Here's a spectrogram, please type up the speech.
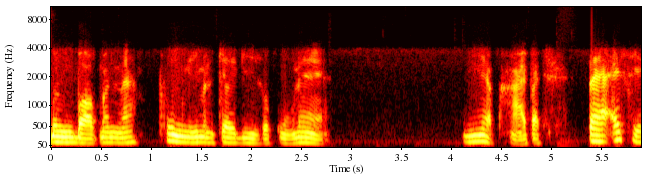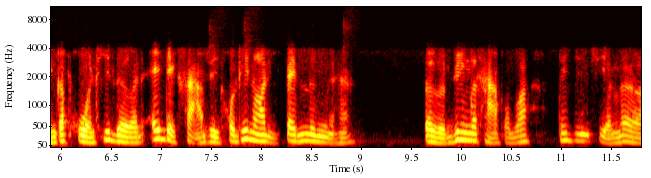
มึงบอกมันนะพรุ่งนี้มันเจอดีกว่ากูแน่ เงียบหายไป แต่ไอเสียงกระพวนที่เดิน ไอเด็กสามสี่คนที่นอนอีกเต็นท์หนึ่งนะฮะตื่นวิ่งมาถามผมว่าได้ยินเสียงเออ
